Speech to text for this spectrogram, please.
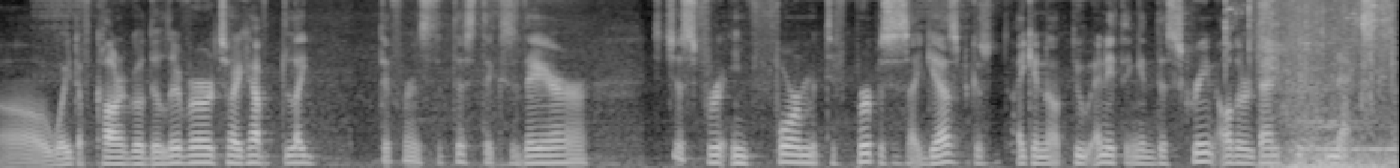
Uh, weight of cargo delivered. So I have like different statistics there. It's just for informative purposes, I guess, because I cannot do anything in this screen other than click next.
